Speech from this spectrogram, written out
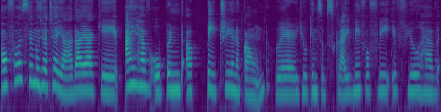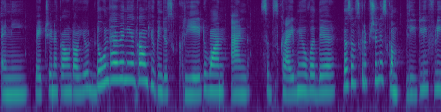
ऑफर्स से मुझे अच्छा याद आया कि I have open a Patreon account where you can subscribe me for free if you have any Patreon account और you don't have any account you can just create one and subscribe me over there the subscription is completely free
